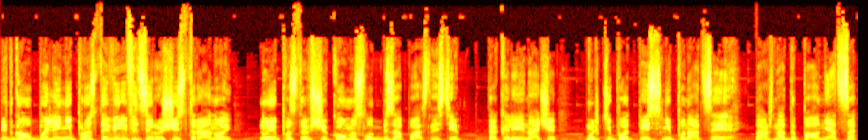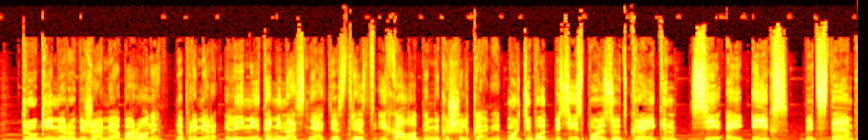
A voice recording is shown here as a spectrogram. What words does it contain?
BitGo были не просто верифицирующей стороной, но и поставщиком услуг безопасности. Так или иначе, мультиподпись не панацея, должна дополняться другими рубежами обороны, например, лимитами на снятие средств и холодными кошельками. Мультиподписи используют Kraken, CAX, Bitstamp,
